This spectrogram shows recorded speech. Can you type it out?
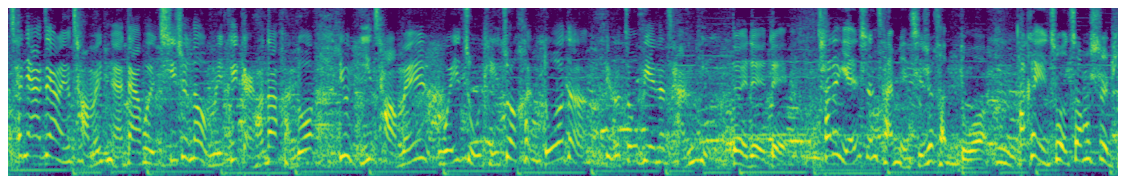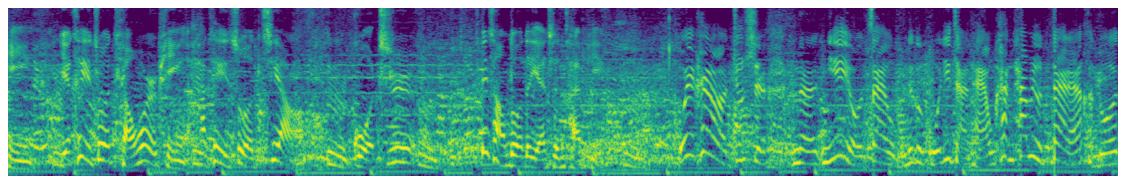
参加这样一个草莓品牌大会，其实呢，我们也可以感受到很多，又以草莓为主题做很多的，比如周边的产品。对对对，它的延伸产品其实很多，嗯，它可以做装饰品，也可以做调味品，还可以做酱，嗯，果汁，嗯，非常多的延伸产品。嗯，我也看到，就是那你也有在我们这个国际展台，我看他们又带来很多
